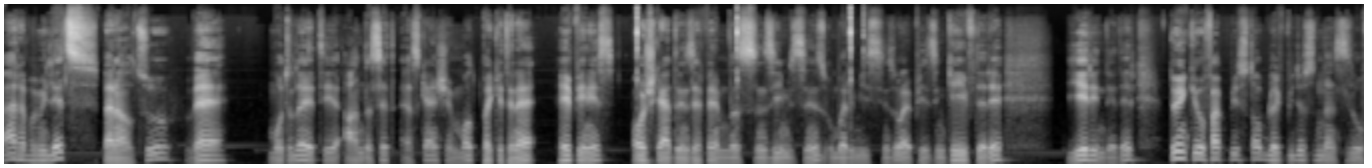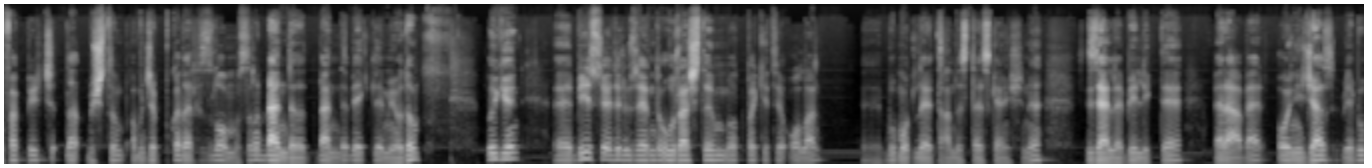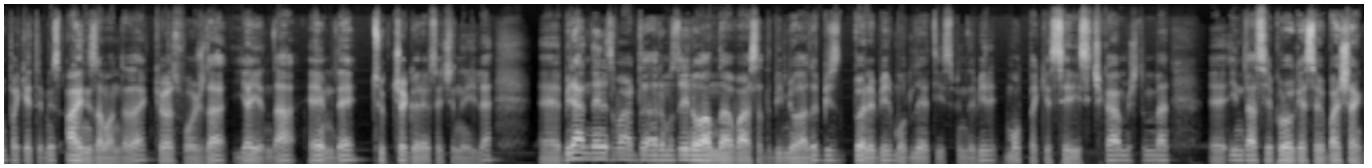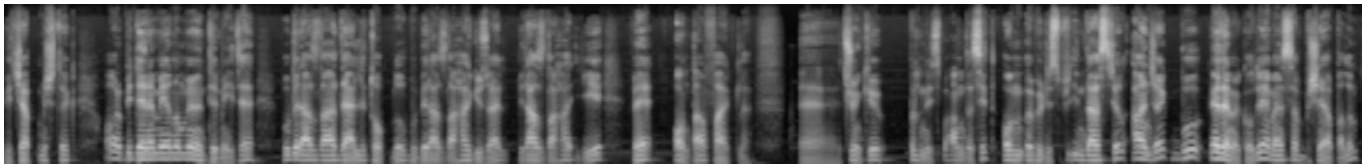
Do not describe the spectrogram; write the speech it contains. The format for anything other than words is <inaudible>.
Merhaba millet, ben Altu ve Modularity Underset Extension mod paketine hepiniz hoş geldiniz efendim. Nasılsınız, iyi misiniz? Umarım iyisiniz. Umarım hepinizin keyifleri yerindedir. Dünkü ufak bir stop block videosundan size ufak bir çıtlatmıştım. Ancak bu kadar hızlı olmasını ben de ben de beklemiyordum. Bugün e, bir süredir üzerinde uğraştığım mod paketi olan e, bu Modularity Underset Extension'ı sizlerle birlikte beraber oynayacağız ve bu paketimiz aynı zamanda da CurseForge'da yayında hem de Türkçe görev seçeneğiyle. Ee, bilenleriniz vardı aramızda yeni olanlar varsa da bilmiyorlardı. Biz böyle bir Modularity isminde bir mod paket serisi çıkarmıştım ben. Ee, Industry Progress'e başlangıç yapmıştık. Orada bir deneme yanılma yöntemiydi. Bu biraz daha derli toplu, bu biraz daha güzel, biraz daha iyi ve ondan farklı. Ee, çünkü bunun ismi Andasit, onun öbür ismi Industrial. Ancak bu ne demek oluyor? Hemen size bir şey yapalım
